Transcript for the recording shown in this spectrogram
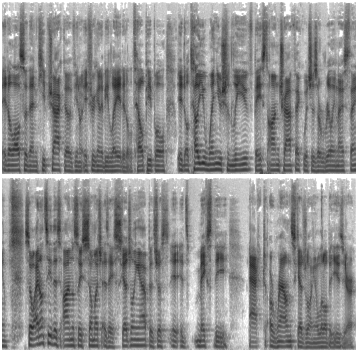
It'll also then keep track of, you know, if you're going to be late, it'll tell people, it'll tell you when you should leave based on traffic, which is a really nice thing. So I don't see this honestly so much as a scheduling app. It's just, it, it makes the act around scheduling a little bit easier,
